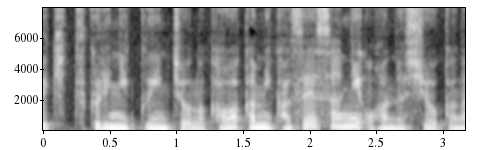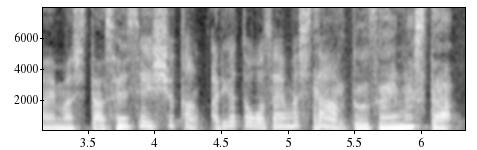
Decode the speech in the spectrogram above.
江キッズクリニック院長の川上和江さんにお話を伺いました。先生一週間ありがとうございました。ありがとうございました。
